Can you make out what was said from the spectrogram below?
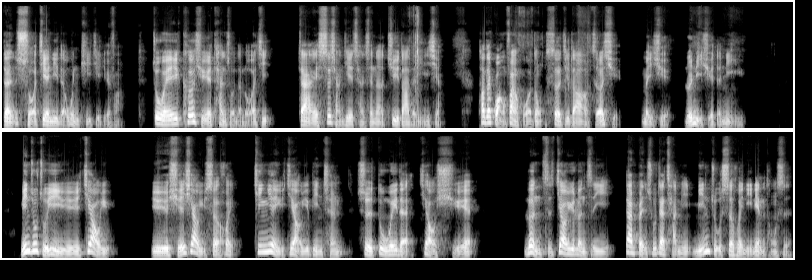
等所建立的问题解决法，作为科学探索的逻辑，在思想界产生了巨大的影响。它的广泛活动涉及到哲学、美学、伦理学等领域。民族主义与教育，与学校与社会、经验与教育并称，是杜威的教学论之教育论之一。但本书在阐明民主社会理念的同时，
